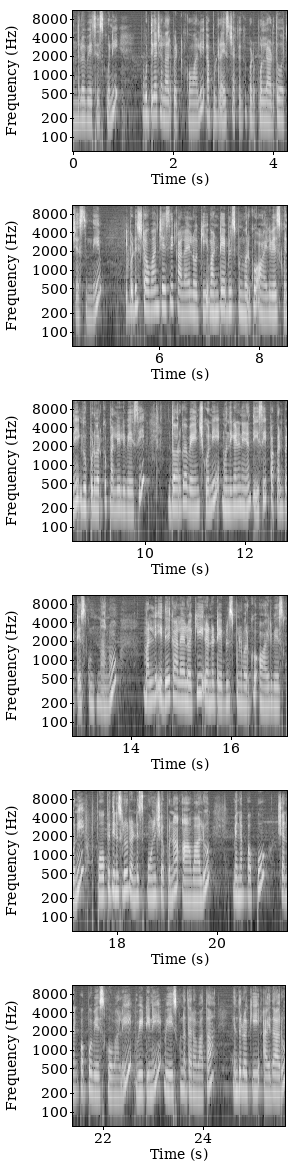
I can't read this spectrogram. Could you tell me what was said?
అందులో వేసేసుకుని పూర్తిగా చల్లారి పెట్టుకోవాలి అప్పుడు రైస్ చక్కగా పడిపోలాడుతూ వచ్చేస్తుంది. ఇప్పుడు స్టవ్ ఆన్ చేసి కళాయిలోకి వన్ టేబుల్ స్పూన్ వరకు ఆయిల్ వేసుకుని గుప్పుడు వరకు పల్లీలు వేసి దోరగా వేయించుకొని ముందుగానే నేను తీసి పక్కన పెట్టేసుకుంటున్నాను. మళ్ళీ ఇదే కళాయిలోకి రెండు టేబుల్ స్పూన్ల వరకు ఆయిల్ వేసుకుని పోపు దినుసులు రెండు స్పూన్లు చొప్పున ఆవాలు మినపప్పు శనగపప్పు వేసుకోవాలి. వీటిని వేసుకున్న తర్వాత ఇందులోకి ఐదారు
